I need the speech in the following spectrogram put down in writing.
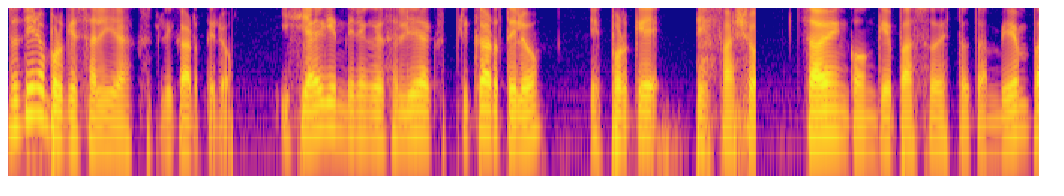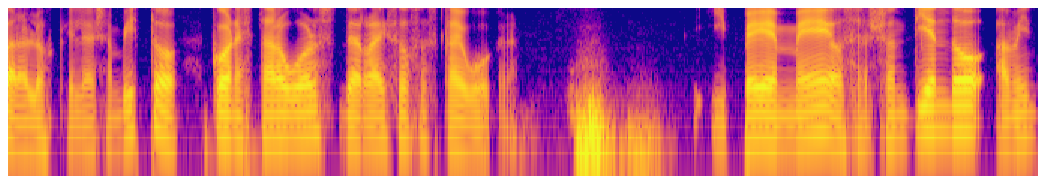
No tiene por qué salir a explicártelo. Y si alguien tiene que salir a explicártelo, es porque te falló. ¿Saben con qué pasó esto también para los que la hayan visto? Con Star Wars The Rise of Skywalker. Y péguenme, o sea, yo entiendo, a mí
